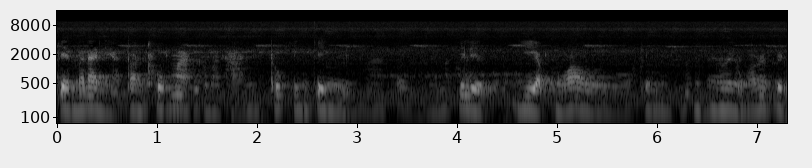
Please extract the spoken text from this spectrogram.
เกณฑ์ไม่ได้เนี่ย ตอนทุกข์มากกรรมฐานทุกข์จริงๆที่เหลือเหยียบหัวเอาจนเงยหัวไม่ขึ้น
